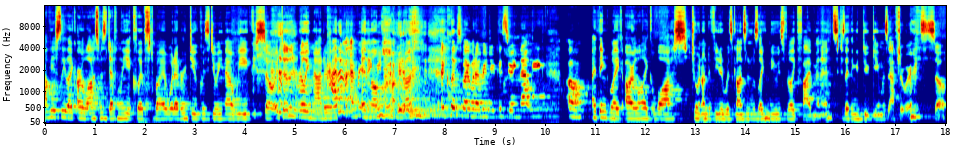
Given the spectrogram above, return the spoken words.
obviously like our loss was definitely eclipsed by whatever Duke was doing that week. So it doesn't really matter kind of everything in the long run. eclipsed by whatever Duke is doing that week. Um, I think like our like loss to an undefeated Wisconsin was like news for like five minutes because I think a Duke game was afterwards. So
